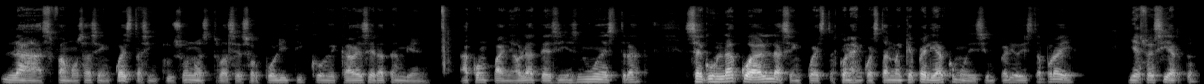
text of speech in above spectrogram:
las famosas encuestas. Incluso nuestro asesor político de cabecera también ha acompañado la tesis nuestra, según la cual las encuestas, con las encuestas no hay que pelear, como dice un periodista por ahí, y eso es cierto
